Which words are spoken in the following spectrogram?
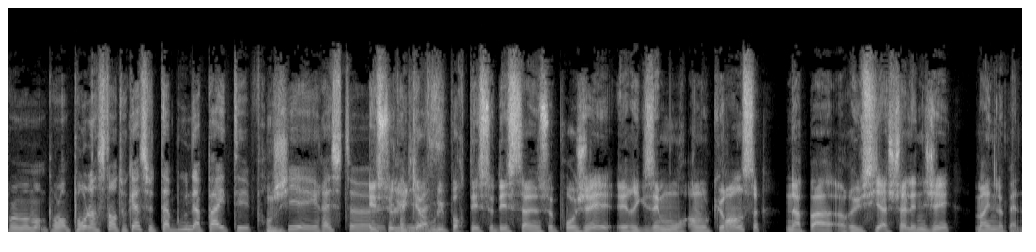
pour le moment, pour, pour l'instant en tout cas, ce tabou n'a pas été franchi et il reste. euh, Et très celui qui a voulu porter ce dessin, ce projet, Éric Zemmour en l'occurrence, n'a pas réussi à challenger Marine Le Pen.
